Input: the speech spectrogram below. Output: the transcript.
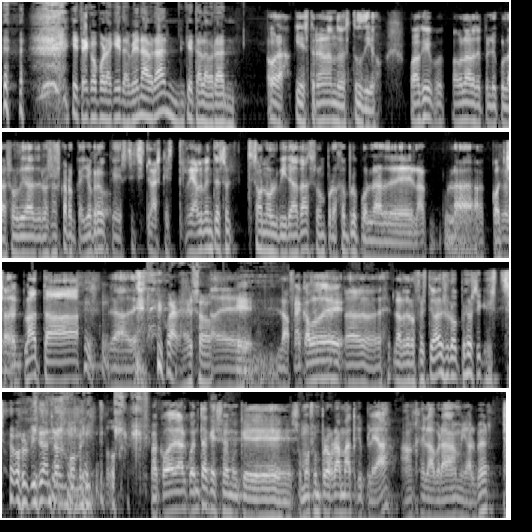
Y tengo por aquí también a Abraham. ¿Qué tal, Abraham? Ahora, y estrenando estudio. Por aquí, para hablar de películas olvidadas de los Oscar, aunque yo creo que sí, las que realmente son, son olvidadas son, por ejemplo, pues las de la, la Concha de Plata, la de... Bueno, eso... La de, Eh, la me acabo de- la- las de los festivales europeos sí que se olvidan al momento. Me acabo de dar cuenta que, som- que somos un programa triple A, Ángel, Abraham y Albert.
